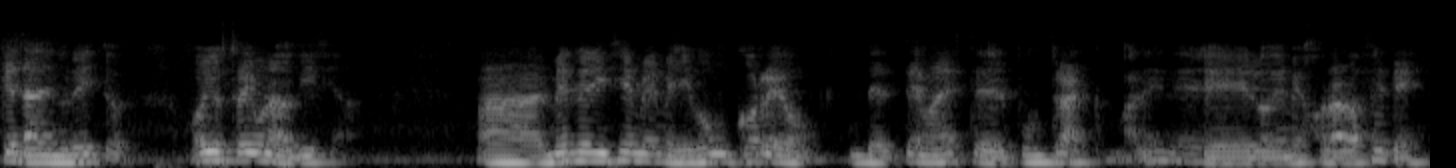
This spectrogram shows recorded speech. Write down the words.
¿Qué tal, Endurator? Hoy os traigo una noticia. Para el mes de diciembre me llegó un correo del tema este del Punt Track, ¿vale? De lo de mejorar Albacete.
